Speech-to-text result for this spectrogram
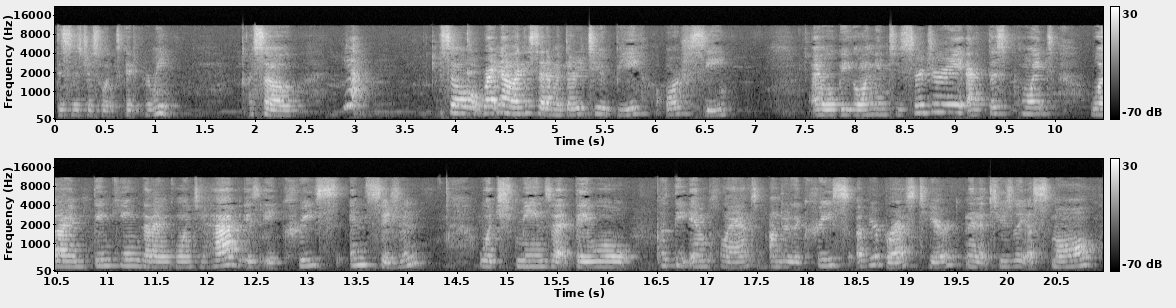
this is just what's good for me. So, yeah. So right now, like I said, I'm a 32B or C. I will be going into surgery. At this point, what I'm thinking that I'm going to have is a crease incision, which means that they will put the implant under the crease of your breast here, and it's usually a small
